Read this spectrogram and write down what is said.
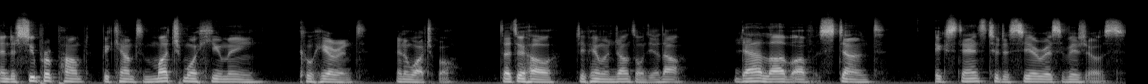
and the super pumped becomes much more humane, coherent, and watchable. 在最后，这篇文章总结到，That love of stunt extends to the serious visuals.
